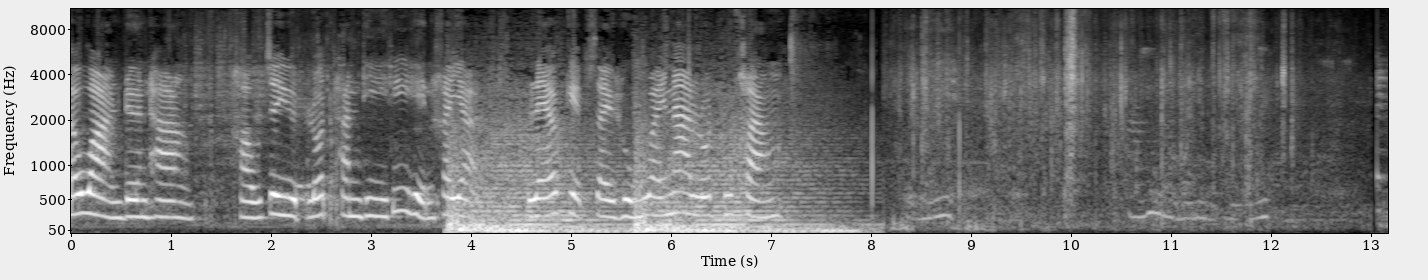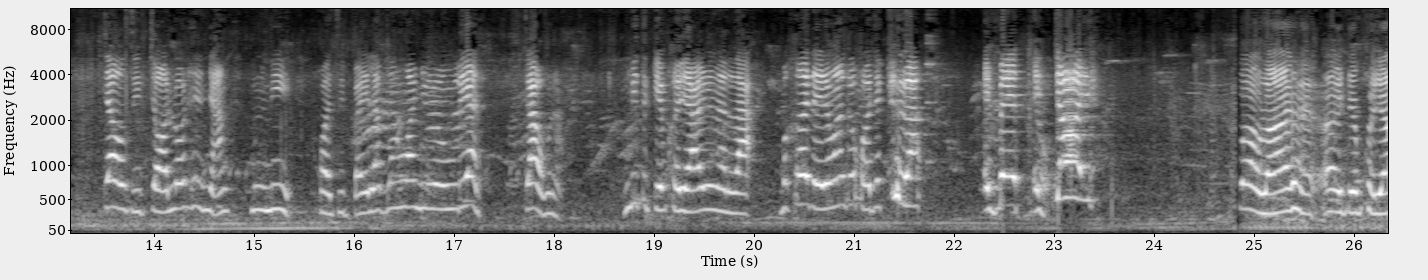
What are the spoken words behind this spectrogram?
ระหว่างเดินทาง เขาจะหยุดรถทันทีที่เห็นขยะ แล้วเก็บใส่ถุงไว้หน้ารถทุกครั้ง จ้าสิจอดรถเห็นยังมือนี่คอยสิไปรับรางวัลอยู่โรงเรียน เจ้าน่ะมีแต่เก็บขยะอยู่นั่นละไม่เคยได้รางวัลก็ขอจะเถื่อไอ้เบ็ดไอ้จ้อยเปล่าไรไอ้เก็บขยะ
